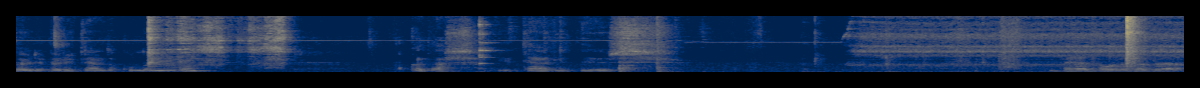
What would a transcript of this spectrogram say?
böyle böreklerde kullanıyorum. Bu kadar yeterlidir. Ve bu arada da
